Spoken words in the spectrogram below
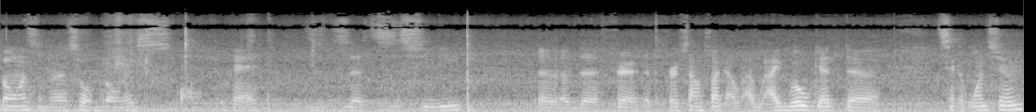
Bonus, I'm gonna sort bonus. Okay, this is, this is a CD uh, of the fir- of the first soundtrack. I, I, I will get the second one soon.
